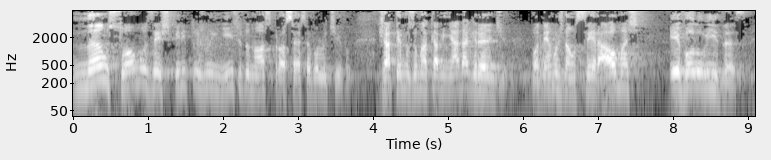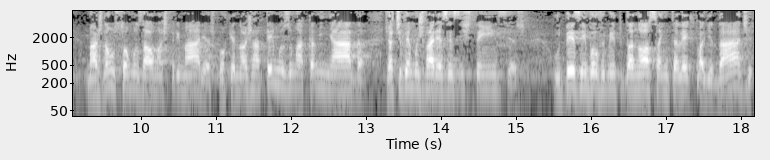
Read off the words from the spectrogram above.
Não somos espíritos no início do nosso processo evolutivo. Já temos uma caminhada grande. Podemos não ser almas evoluídas, mas não somos almas primárias, porque nós já temos uma caminhada, já tivemos várias existências. O desenvolvimento da nossa intelectualidade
